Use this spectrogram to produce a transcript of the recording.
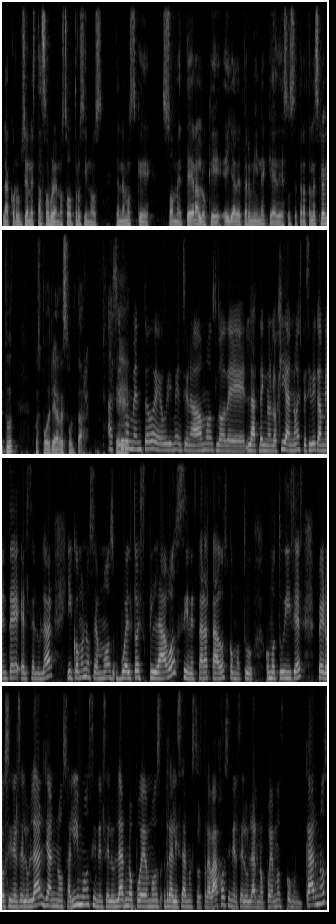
la corrupción está sobre nosotros y nos tenemos que someter a lo que ella determine, que de eso se trata la esclavitud, pues podría resultar. Hace un eh, momento, Eury, mencionábamos lo de la tecnología, ¿no? Específicamente el celular y cómo nos hemos vuelto esclavos sin estar atados, como tú, como tú dices, pero sin el celular ya no salimos, sin el celular no podemos realizar nuestro trabajo, sin el celular no podemos comunicarnos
